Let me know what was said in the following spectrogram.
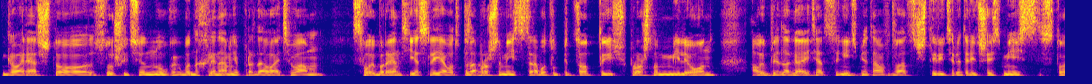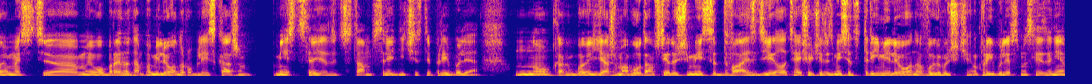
говорят, что, слушайте, ну как бы нахрена мне продавать вам свой бренд, если я вот за прошлый месяц заработал 500 тысяч, в прошлом миллион, а вы предлагаете оценить мне там в 24-36 месяцев стоимость э, моего бренда там по миллиону рублей, скажем, в месяц там средней чистой прибыли. Ну, как бы я же могу там в следующем месяце 2 сделать, а еще через месяц 3 миллиона выручки, прибыли, в смысле, извини.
